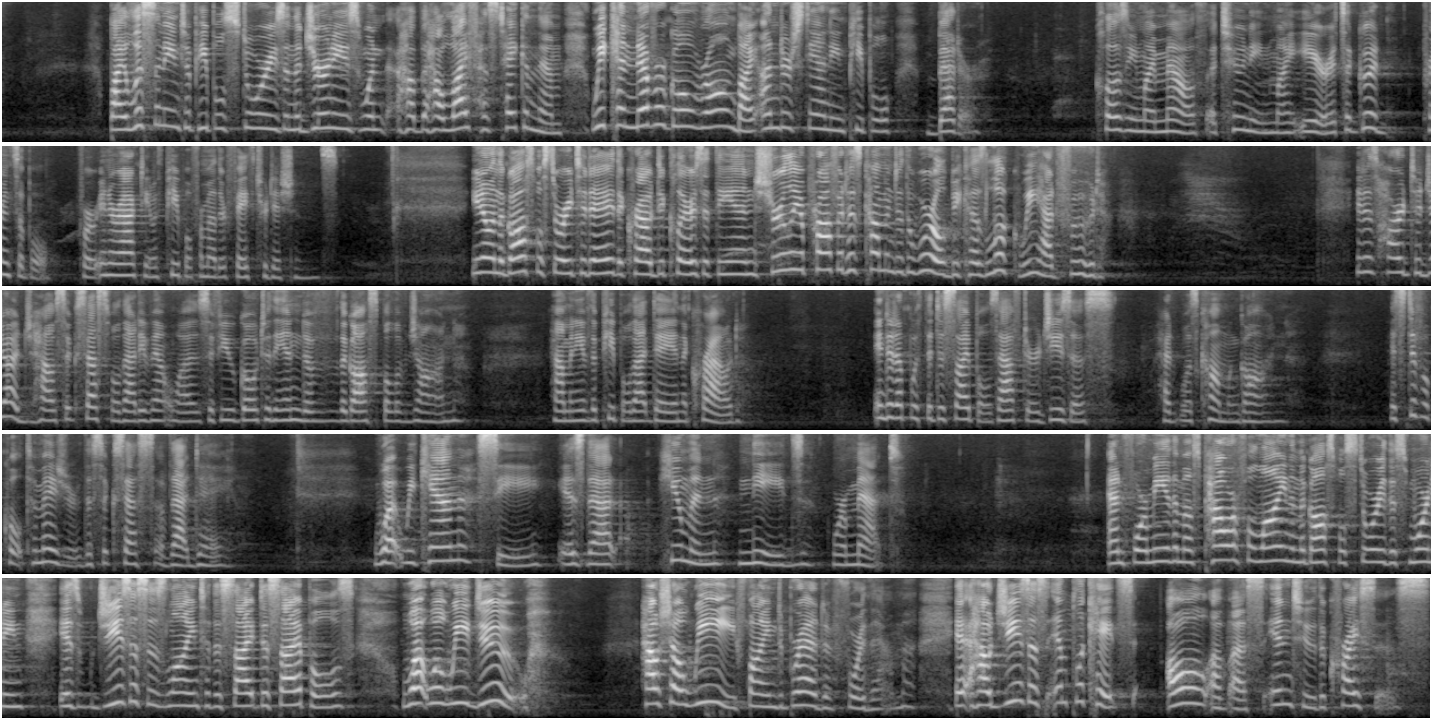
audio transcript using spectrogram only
by listening to people's stories and the journeys when, how, how life has taken them. We can never go wrong by understanding people better. Closing my mouth, attuning my ear. It's a good principle for interacting with people from other faith traditions. You know, in the gospel story today, the crowd declares at the end, Surely a prophet has come into the world because look, we had food. It is hard to judge how successful that event was if you go to the end of the Gospel of John. How many of the people that day in the crowd ended up with the disciples after Jesus had, was come and gone? It's difficult to measure the success of that day. What we can see is that human needs were met. And for me, the most powerful line in the gospel story this morning is Jesus' line to the disciples What will we do? How shall we find bread for them? It, how Jesus implicates all of us into the crisis.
